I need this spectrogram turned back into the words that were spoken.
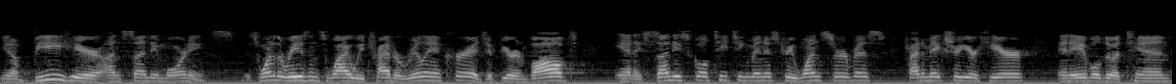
you know, be here on Sunday mornings. It's one of the reasons why we try to really encourage if you're involved in a Sunday school teaching ministry, one service, try to make sure you're here and able to attend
